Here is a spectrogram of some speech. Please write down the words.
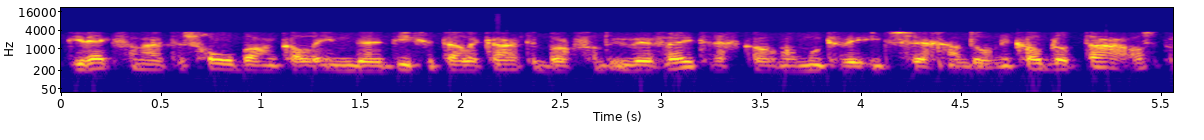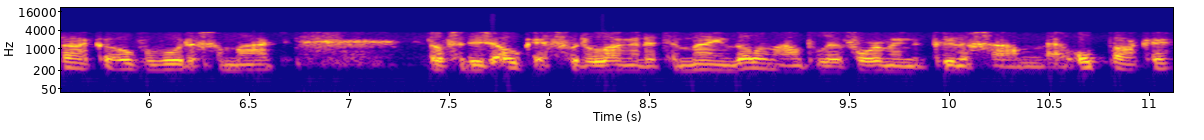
direct vanuit de schoolbank al in de digitale kaartenbak van de UWV terechtkomen, moeten we iets gaan doen. Ik hoop dat daar afspraken over worden gemaakt dat we dus ook echt voor de langere termijn wel een aantal hervormingen kunnen gaan uh, oppakken.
